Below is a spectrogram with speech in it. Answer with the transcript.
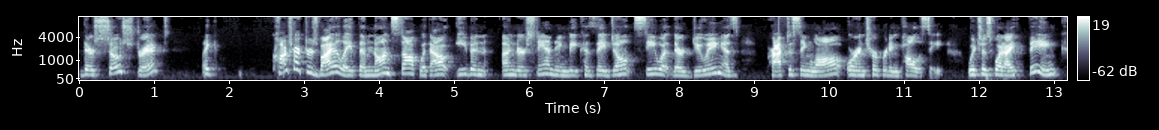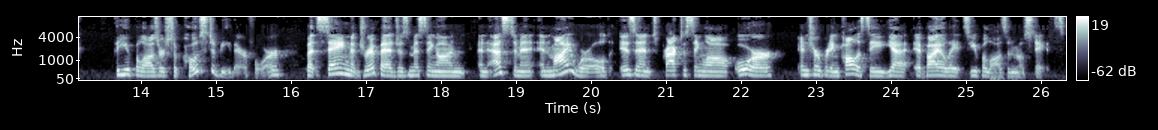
they're so strict. Contractors violate them nonstop without even understanding because they don't see what they're doing as practicing law or interpreting policy, which is what I think the UPA laws are supposed to be there for. But saying that drip edge is missing on an estimate in my world isn't practicing law or interpreting policy, yet it violates UPA laws in most states.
